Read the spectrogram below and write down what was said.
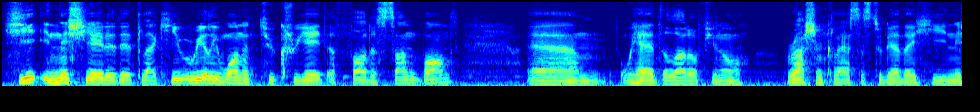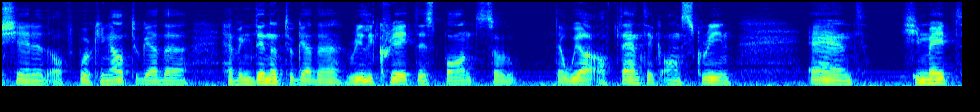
he initiated it. Like he really wanted to create a father-son bond. Um, we had a lot of you know Russian classes together. He initiated of working out together, having dinner together. Really create this bond so that we are authentic on screen, and he made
